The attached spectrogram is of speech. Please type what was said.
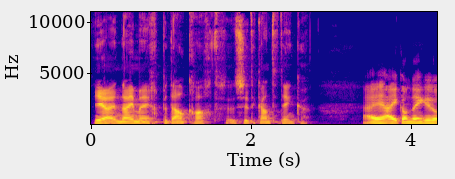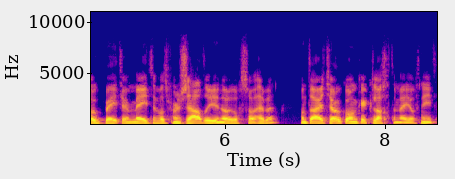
Ja, in Nijmegen pedaalkracht, daar zit ik aan te denken. Hij, hij kan denk ik ook beter meten wat voor een zadel je nodig zou hebben. Want daar had je ook al een keer klachten mee, of niet?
